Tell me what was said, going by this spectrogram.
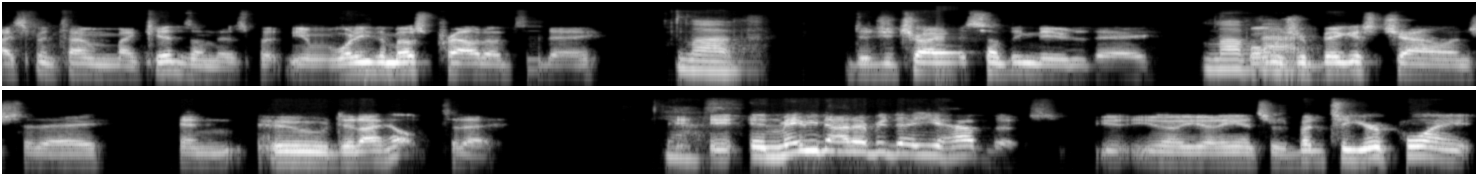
I spend time with my kids on this, but you know, what are you the most proud of today? Love. Did you try something new today? Love what that. was your biggest challenge today? And who did I help today? Yes. And, maybe not every day you have those, you, you know, you got answers, but to your point,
